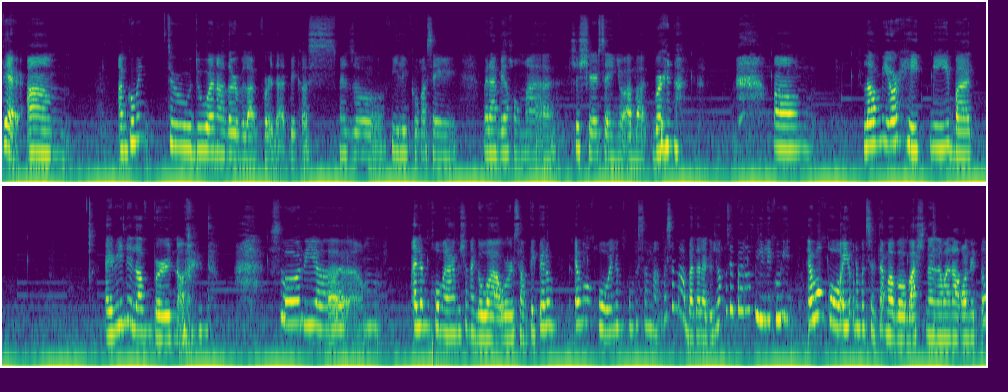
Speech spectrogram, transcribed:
there. Um, I'm going to do another vlog for that because medyo feeling ko kasi marami akong ma-share sa inyo about Bernard. um, love me or hate me, but I really love Bernard. Sorry ah. Um, alam ko marami siya nagawa or something. Pero, ewan ko, alam ko masama. Masama ba talaga siya? Kasi parang feeling ko, ewan ko, ayoko na magsalita, mababash na naman ako nito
